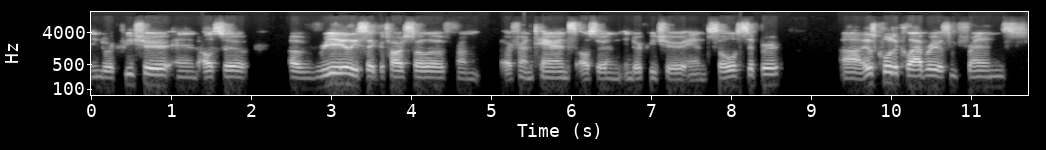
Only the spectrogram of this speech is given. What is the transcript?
"Indoor Creature," and also a really sick guitar solo from our friend Terrence, also an "Indoor Creature" and "Soul Sipper." Uh, it was cool to collaborate with some friends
